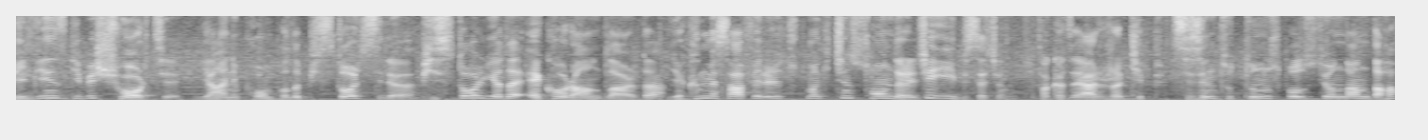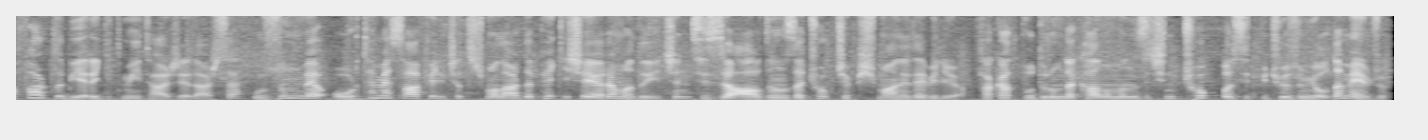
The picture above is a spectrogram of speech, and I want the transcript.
Bildiğiniz gibi shorty yani pompalı pistol silahı pistol ya da eco roundlarda yakın mesafeleri tutmak için son derece iyi bir seçenek. Fakat eğer rakip sizin tuttuğunuz pozisyondan daha farklı bir yere gitmeyi tercih ederse uzun ve orta mesafeli çatışmalarda pek işe yaramadığı için sizi aldığınızda çokça pişman edebiliyor. Fakat bu durumda kalmamanız için çok basit bir çözüm yolu da mevcut.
